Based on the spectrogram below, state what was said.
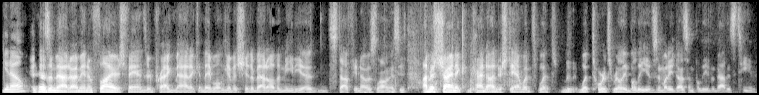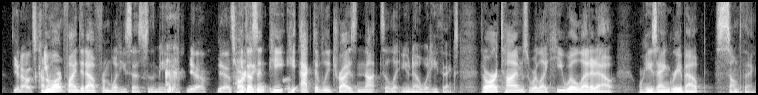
You know, it doesn't matter. I mean, and Flyers fans are pragmatic and they won't give a shit about all the media stuff. You know, as long as he's. I'm just trying to kind of understand what what what Torts really believes and what he doesn't believe about his team. You know, it's kind you of you won't hard. find it out from what he says to the media. yeah, yeah, it's hard. he doesn't. He he actively tries not to let you know what he thinks. There are times where like he will let it out, where he's angry about something.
